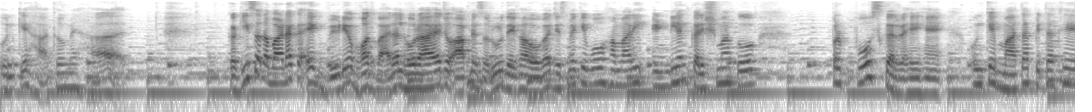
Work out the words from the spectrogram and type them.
उनके हाथों में हाथ। ककीसा रबाडा का एक वीडियो बहुत वायरल हो रहा है जो आपने ज़रूर देखा होगा जिसमें कि वो हमारी इंडियन करिश्मा को प्रपोज कर रहे हैं। उनके माता पिता के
